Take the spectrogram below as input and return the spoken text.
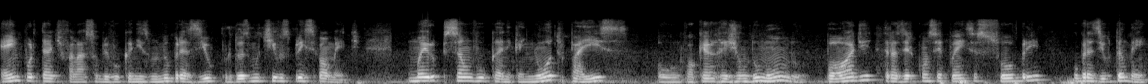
é importante falar sobre vulcanismo no Brasil por dois motivos principalmente. Uma erupção vulcânica em outro país ou em qualquer região do mundo pode trazer consequências sobre o Brasil também.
